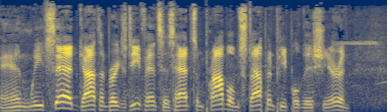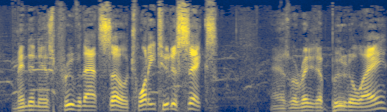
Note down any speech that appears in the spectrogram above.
And we said Gothenburg's defense has had some problems stopping people this year, and Minden has proven that so. 22 to 6 as we're ready to boot it away.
